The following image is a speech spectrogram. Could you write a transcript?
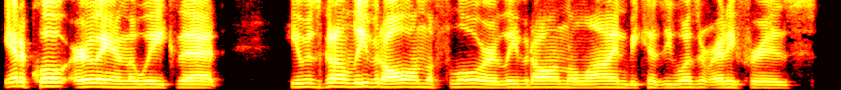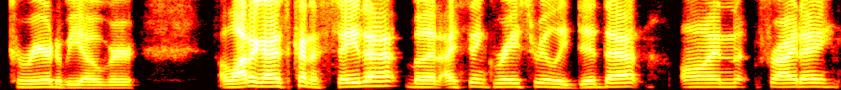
he had a quote earlier in the week that he was going to leave it all on the floor, leave it all on the line because he wasn't ready for his career to be over. A lot of guys kind of say that, but I think Race really did that on Friday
